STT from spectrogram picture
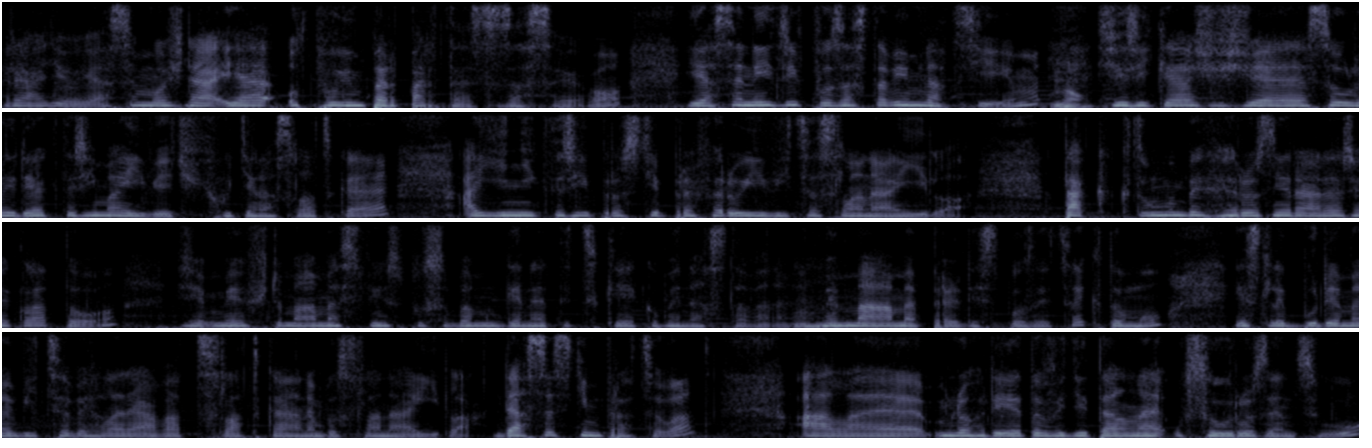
Rádio, já se možná, já odpovím per partes zase, jo. Já se nejdřív pozastavím nad tím, no. že říkáš, že jsou lidé, kteří mají větší chutě na sladké a jiní, kteří prostě preferují více slaná jídla. Tak k tomu bych hrozně ráda řekla to, že my už to máme svým způsobem geneticky jakoby nastavené. Mm-hmm. My máme predispozice k tomu, jestli budeme více vyhledávat sladká nebo slaná jídla. Dá se s tím pracovat, ale mnohdy je to viditelné u sourozenců,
